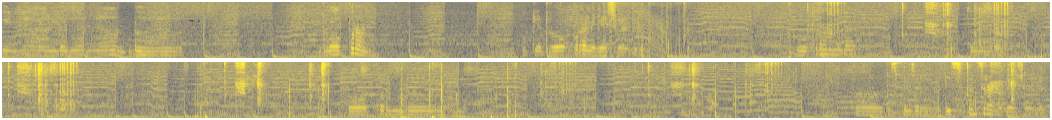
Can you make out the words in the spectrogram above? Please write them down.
പിന്നെ വേണ്ടത് പറഞ്ഞാൽ ഡ്രോപ്പറാണ് ഓക്കെ ഡ്രോപ്പറാണ് കേസ് വേണ്ടത്. ഡ്രോപ്പറാണ് നമ്മുടെ തുണ്ട് ഡ്രോപ്പറുണ്ട്. ഇല്ല ഡിസ്പെൻസറാണ്. ഡിസ്പെൻസറാണ് ഗൈസ് വേണ്ടത്.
